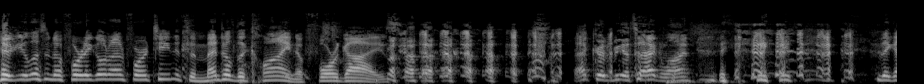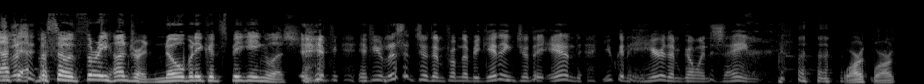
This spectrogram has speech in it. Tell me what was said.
if you listen to 40 going on 14, it's a mental decline of four guys. that could be a tagline. they got to episode 300. Nobody could speak English. if if you listen to them from the beginning to the end, you can hear them go insane. Work, work.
